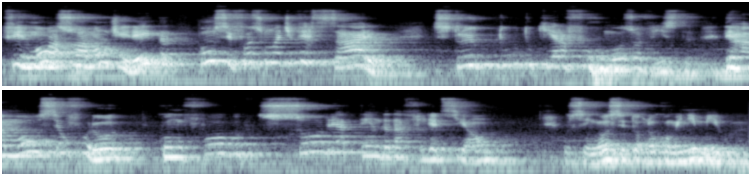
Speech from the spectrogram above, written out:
firmou a sua mão direita como se fosse um adversário, destruiu tudo que era formoso à vista, derramou o seu furor como fogo sobre a tenda da filha de Sião. O Senhor se tornou como inimigo,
